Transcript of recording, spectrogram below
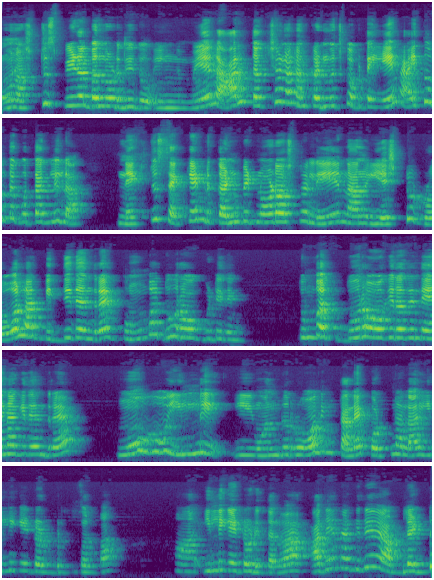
ಅವನು ಅಷ್ಟು ಸ್ಪೀಡಲ್ಲಿ ಬಂದ್ ಹೊಡೆದಿದ್ದು. ಹಿಂಗ್ ಮೇಲೆ ಆರಿದ ತಕ್ಷಣ ನಾನು ಕಣ್ ಮುಚ್ಕೊಬಿಟ್ಟೆ. ಏನ್ ಆಯ್ತು ಅಂತ ಗೊತ್ತಾಗ್ಲಿಲ್ಲ. ನೆಕ್ಸ್ಟ್ ಸೆಕೆಂಡ್ ಕಣ್ ಬಿಟ್ ನೋಡೋ ಅಷ್ಟರಲ್ಲಿ ನಾನು ಎಷ್ಟು ರೋಲ್ ಆಗಿ ಬಿದ್ದಿದೆ ಅಂದ್ರೆ ತುಂಬಾ ದೂರ ಹೋಗ್ಬಿಟ್ಟಿದ್ದೀನಿ. ತುಂಬಾ ದೂರ ಹೋಗಿರೋದ್ರಿಂದ ಏನಾಗಿದೆ ಅಂದ್ರೆ ಮೂಗು ಇಲ್ಲಿ ಈ ಒಂದು ರೋಲಿಂಗ್ ತಲೆ ಕೊಟ್ನಲ್ಲ ಇಲ್ಲಿಗೆ ಹೊಡ್ಬಿಡ್ತು ಸ್ವಲ್ಪ. ಇಲ್ಲಿಗೆ ಹೊಡಿತಲ್ವಾ? ಅದೇನಾಗಿದೆ? ಆ ಬ್ಲಡ್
